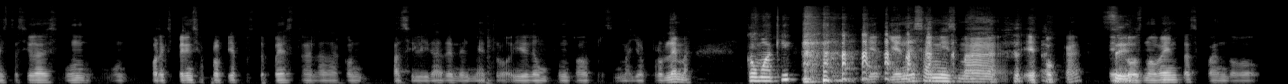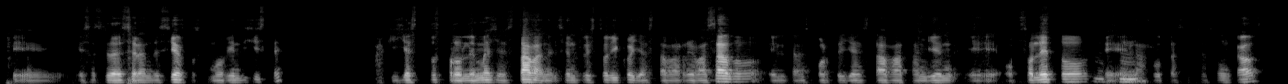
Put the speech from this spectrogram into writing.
estas ciudades, un- un- por experiencia propia, pues te puedes trasladar con facilidad en el metro y ir de un punto a otro sin mayor problema. Como aquí. Y, y en esa misma época, Sí. en los noventas, cuando eh, esas ciudades eran desiertos, como bien dijiste, aquí ya estos problemas ya estaban, el centro histórico ya estaba rebasado, el transporte ya estaba también eh, obsoleto, eh, Ujú. las rutas hechas un caos,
